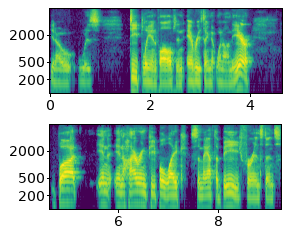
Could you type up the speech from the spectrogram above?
you know was deeply involved in everything that went on the air. But in in hiring people like Samantha Bee, for instance,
